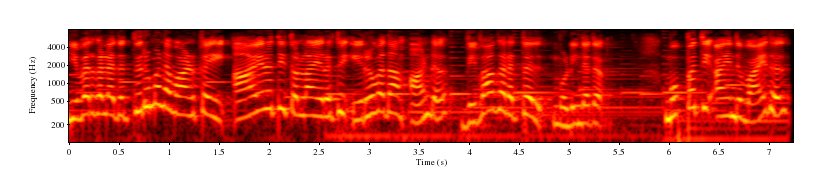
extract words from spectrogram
இவர்களது திருமண வாழ்க்கை ஆயிரத்தி தொள்ளாயிரத்தி இருபதாம் ஆண்டு விவாகரத்தில் முடிந்தது. முப்பத்தி ஐந்து வயதில்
